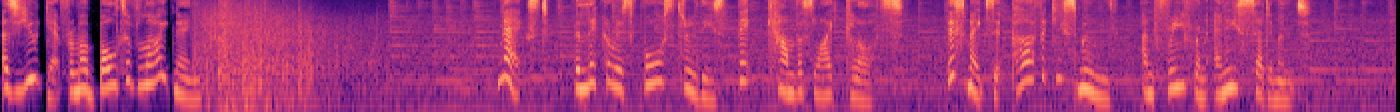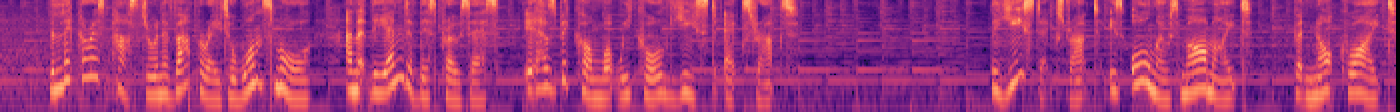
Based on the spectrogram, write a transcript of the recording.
as you'd get from a bolt of lightning. Next, the liquor is forced through these thick canvas-like cloths. This makes it perfectly smooth and free from any sediment. The liquor is passed through an evaporator once more and at the end of this process it has become what we call yeast extract. The yeast extract is almost Marmite, but not quite.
